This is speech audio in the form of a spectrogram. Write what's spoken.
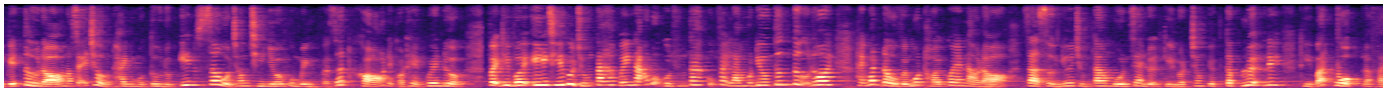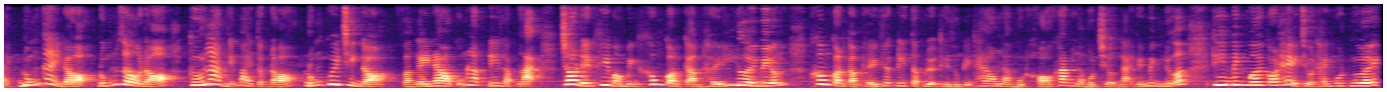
thì cái từ đó nó sẽ trở thành một từ được in sâu ở trong trí nhớ của mình và rất khó để có thể quên được. Vậy thì với ý chí của chúng ta, với não bộ của chúng ta cũng phải làm một điều tương tự thôi. Hãy bắt đầu với một thói quen nào đó. Giả sử như chúng ta muốn rèn luyện kỷ luật trong việc tập luyện đi, thì bắt buộc là phải đúng ngày đó, đúng giờ đó, cứ làm những bài tập đó, đúng quy trình đó và ngày nào cũng lặp đi lặp lại, cho đến khi mà mình không còn cảm thấy lười biếng, không còn cảm thấy việc đi tập luyện thể dục thể thao là một khó khăn, là một trở ngại với mình nữa, thì mình mới có thể trở thành một người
